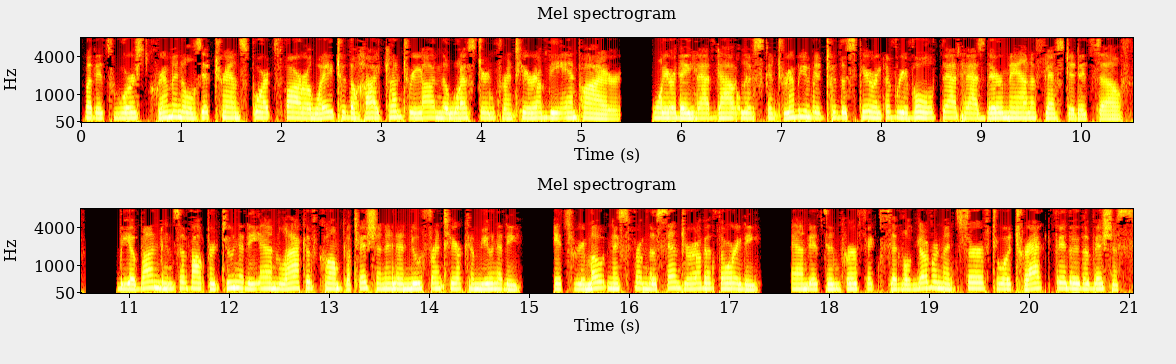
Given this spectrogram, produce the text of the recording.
but its worst criminals it transports far away to the high country on the western frontier of the empire, where they have doubtless contributed to the spirit of revolt that has there manifested itself. The abundance of opportunity and lack of competition in a new frontier community its remoteness from the center of authority, and its imperfect civil government serve to attract thither the vicious,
